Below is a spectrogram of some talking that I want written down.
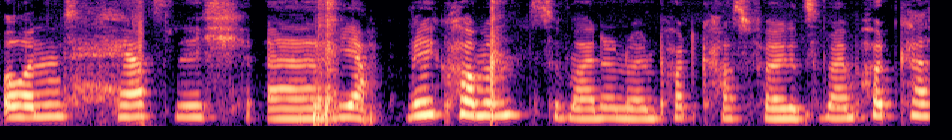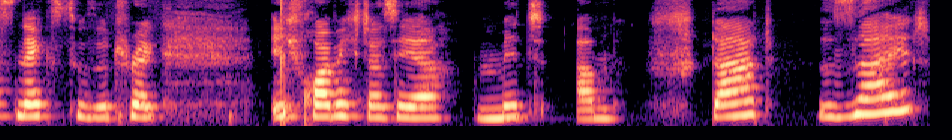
und herzlich äh, ja, willkommen zu meiner neuen Podcast-Folge, zu meinem Podcast Next to the Track. Ich freue mich, dass ihr mit am Start seid,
